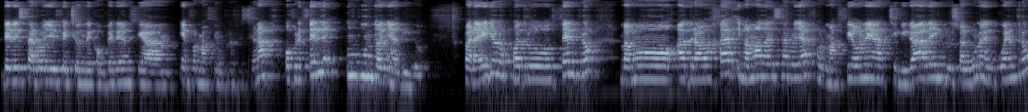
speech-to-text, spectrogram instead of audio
de desarrollo y gestión de competencia en formación profesional, ofrecerle un punto añadido. Para ello, los cuatro centros vamos a trabajar y vamos a desarrollar formaciones, actividades, incluso algunos encuentros,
